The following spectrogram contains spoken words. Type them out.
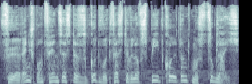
Für Rennsportfans ist das Goodwood Festival of Speed Kult und muss zugleich.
